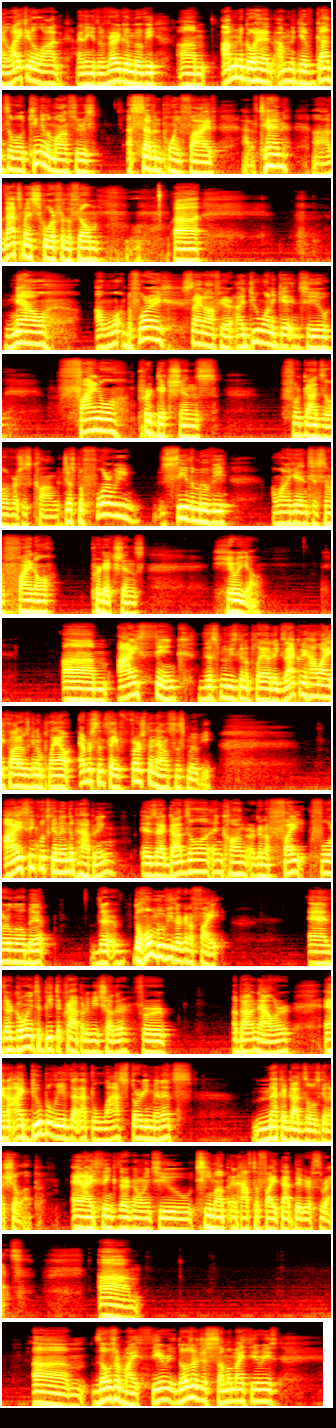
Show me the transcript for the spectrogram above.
I like it a lot. I think it's a very good movie. Um, I'm gonna go ahead. I'm gonna give Godzilla King of the Monsters a 7.5 out of 10. Uh, that's my score for the film. Uh, now, I want before I sign off here, I do want to get into final predictions for Godzilla versus Kong. Just before we see the movie, I want to get into some final predictions. Here we go. Um, I think this movie's going to play out exactly how I thought it was going to play out ever since they first announced this movie. I think what's going to end up happening is that Godzilla and Kong are going to fight for a little bit. The the whole movie they're going to fight and they're going to beat the crap out of each other for about an hour. And I do believe that at the last 30 minutes Mecha Godzilla is going to show up and I think they're going to team up and have to fight that bigger threat. Um, um, those are my theory. Those are just some of my theories.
